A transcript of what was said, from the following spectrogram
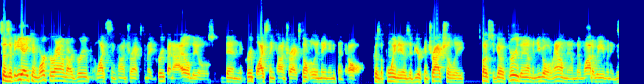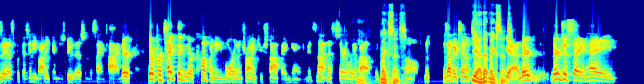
says if EA can work around our group licensing contracts to make group NIL deals, then group licensing contracts don't really mean anything at all. Because the point is, if you're contractually supposed to go through them and you go around them, then why do we even exist? Because anybody can just do this at the same time. They're they're protecting their company more than trying to stop a game. It's not necessarily about oh, makes sense. Um, does, does that make sense? Yeah, that makes sense. Yeah, they're they're just saying, hey,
